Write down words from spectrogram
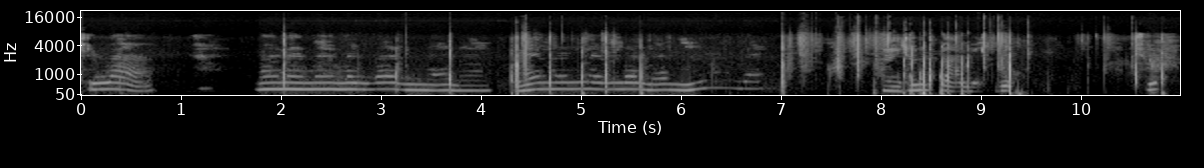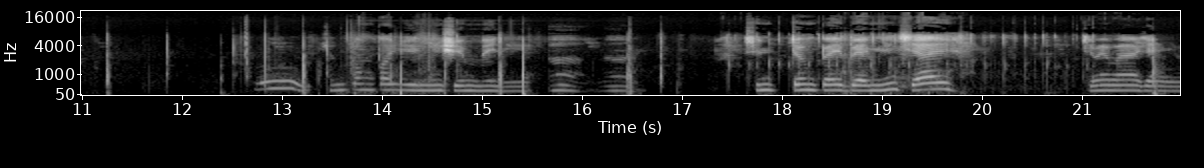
ฉันล่ะมามามามามามามามามามามามามาอืมฉันต้อ หมว่าใช่ไหม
